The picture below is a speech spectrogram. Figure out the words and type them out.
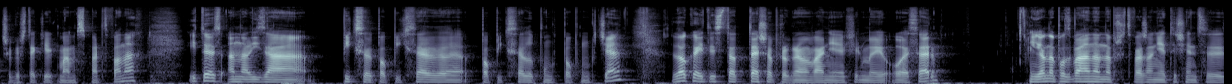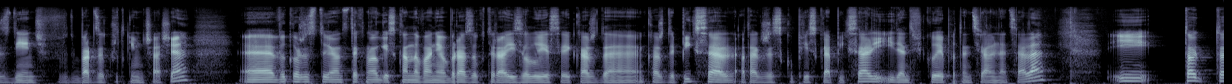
czegoś takiego jak mam w smartfonach. I to jest analiza piksel po pikselu, po pikselu, punkt po punkcie. Locate jest to też oprogramowanie firmy USR. I ono pozwala nam na przetwarzanie tysięcy zdjęć w bardzo krótkim czasie. E, wykorzystując technologię skanowania obrazu, która izoluje sobie każde, każdy piksel, a także skupiska pikseli, identyfikuje potencjalne cele i to, to,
